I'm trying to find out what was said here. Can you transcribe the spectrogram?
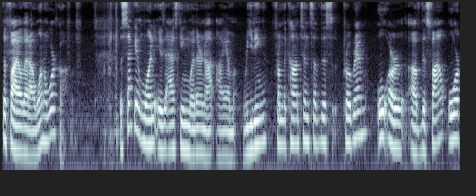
the file that I want to work off of. The second one is asking whether or not I am reading from the contents of this program or, of this file or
